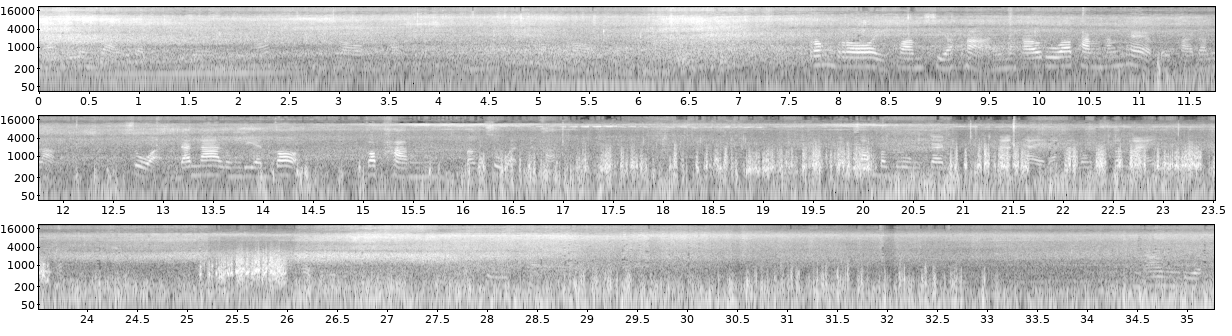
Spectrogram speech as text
น้ำเรื่องใหญ่แบบเดินเนาะคลองนะคะ ร่องรอยความเสียหายนะคะรั้วพังทั้งแถบเลยค่ะด้านหลังส่วนด้านหน้าโรงเรียนก็ก็พังบางส่วนนะคะต้องซ่อมบำรุงกันขนาดใหญ่นะคะลงต้นไม้ลงเลยนะหน้าโรงเรียน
